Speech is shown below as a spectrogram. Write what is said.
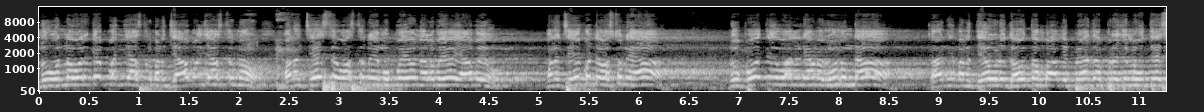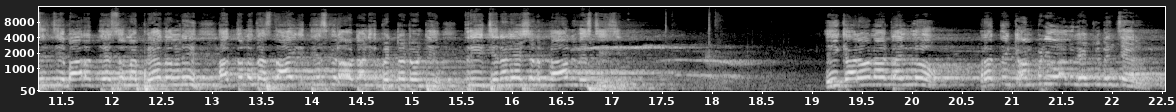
నువ్వు ఉన్న వరకే పని చేస్తున్నావు మనం జాబులు చేస్తున్నావు. మనం చేస్తే వస్తున్నాయి ముప్పయో నలభయో యాభయో. మనం చేయకుంటే వస్తున్నాయా? నువ్వు పోతే వాళ్ళని ఏమైనా రూల్ ఉందా? కానీ మన దేవుడు గౌతమ్ బాలి పేద ప్రజలను ఉద్దేశించి భారతదేశంలో పేదలని అత్యున్నత స్థాయికి తీసుకురావడానికి పెట్టినటువంటి త్రీ జనరేషన్ ప్లాన్ వెస్టీజ్ ఈ కరోనా టైంలో ప్రతి కంపెనీ వాళ్ళు రేట్లు పెంచారు.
